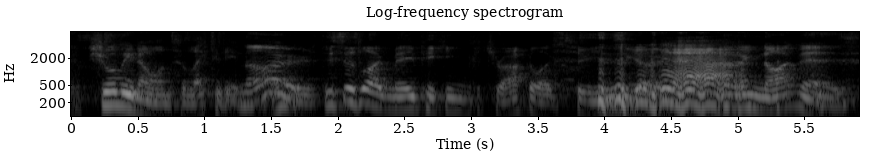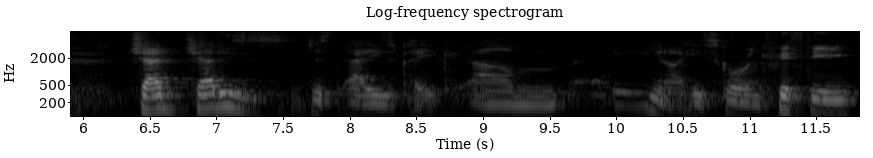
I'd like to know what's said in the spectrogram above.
surely no one selected him. No, this is like me picking Petracca like two years ago. having nightmares. Chad Chad is just at his peak. Um, you know, he's scoring fifty.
